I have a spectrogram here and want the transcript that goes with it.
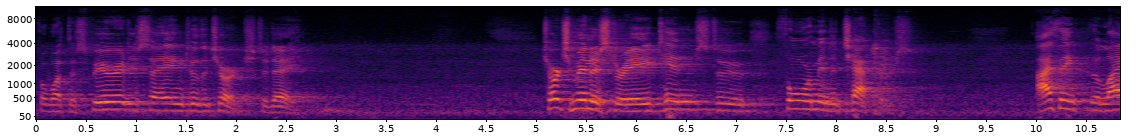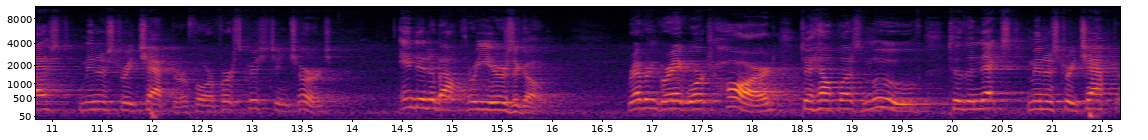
for what the Spirit is saying to the church today. Church ministry tends to form into chapters. I think the last ministry chapter for First Christian Church ended about three years ago. Reverend Greg worked hard to help us move to the next ministry chapter.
